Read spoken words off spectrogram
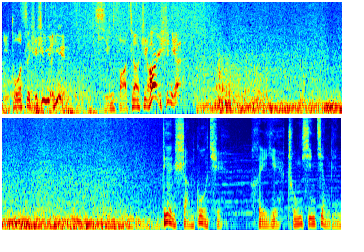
你多次实施越狱，刑罚加至二十年。电闪过去，黑夜重新降临。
